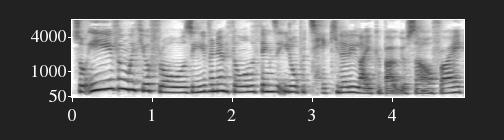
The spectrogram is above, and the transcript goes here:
So, even with your flaws, even with all the things that you don't particularly like about yourself, right?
